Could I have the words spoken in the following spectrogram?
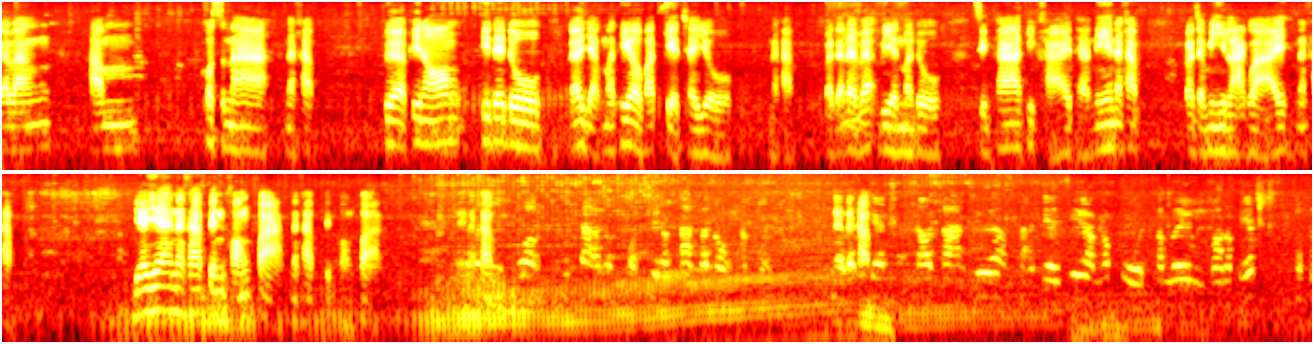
กำลังทำโฆษณานะครับ เพื่อพี่น้องที่ได้ดูแล้วอยากมาเที่ยววัดเกตชัยโยนะครับ ก็จะได้แวะเวียนมาดูสินค้าที่ขายแถวนี้นะครับ ก็จะมีหลากหลายนะครับ เยอะแยะนะครับเป็นของฝากนะครับเป็นของฝากนี่นะครับพวกพุทธาลงกดชื่อน้ำตาลตะโนด ครับผมนี่นะครับเป็นดาวตาลเชื่อมสาเกเชื่อมมะกรูดตำลึงบอระเพ็ดโอ้โห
